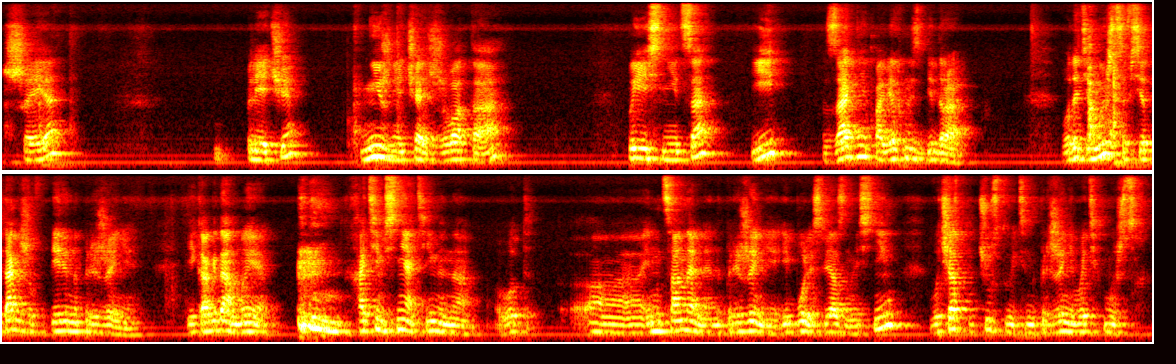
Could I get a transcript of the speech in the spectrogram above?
шея, плечи, нижняя часть живота, поясница и задняя поверхность бедра. Вот эти мышцы все также в перенапряжении. И когда мы хотим снять именно вот а, эмоциональное напряжение и боли, связанные с ним, вы часто чувствуете напряжение в этих мышцах.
